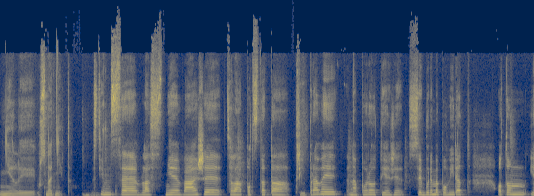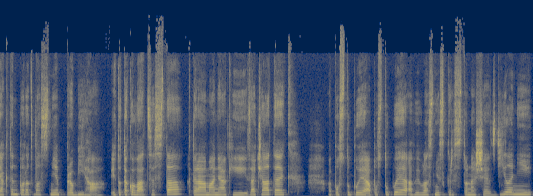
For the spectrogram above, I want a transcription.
měly usnadnit. S tím se vlastně váže celá podstata přípravy na porod je, že si budeme povídat o tom, jak ten porod vlastně probíhá. Je to taková cesta, která má nějaký začátek, a postupuje a postupuje a vy vlastně skrz to naše sdílení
